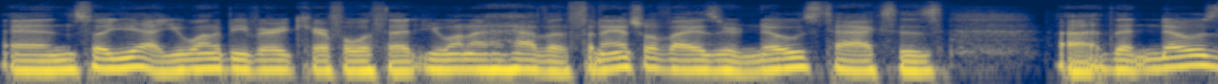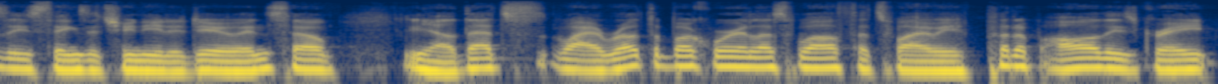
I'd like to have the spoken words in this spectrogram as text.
And so, yeah, you want to be very careful with that. You want to have a financial advisor knows taxes, uh, that knows these things that you need to do. And so, you know, that's why I wrote the book Worry Less Wealth. That's why we put up all these great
